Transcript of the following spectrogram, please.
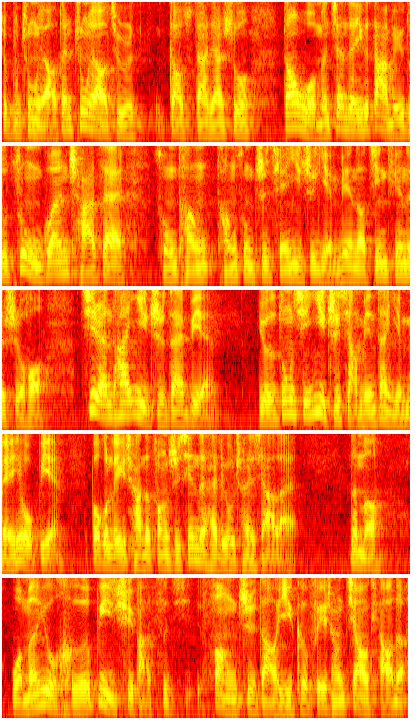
这不重要，但重要就是告诉大家说，当我们站在一个大维度纵观察，在从唐唐宋之前一直演变到今天的时候，既然它一直在变，有的东西一直想变，但也没有变，包括擂茶的方式现在还流传下来，那么我们又何必去把自己放置到一个非常教条的，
